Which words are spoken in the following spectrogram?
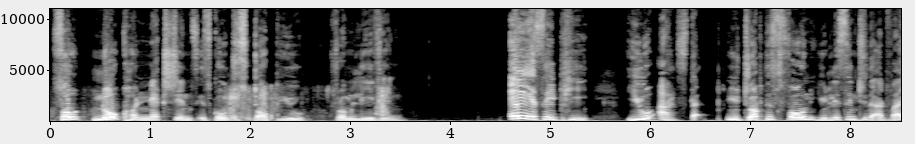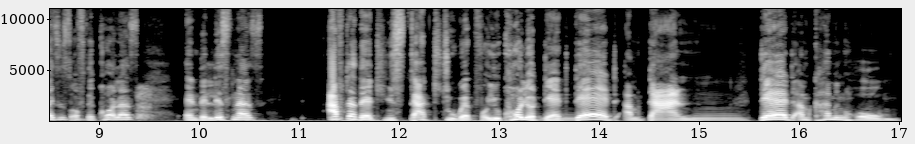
So no connections is going to stop you from leaving. ASAP, you are st- you drop this phone, you listen to the advices of the callers and the listeners. After that, you start to work for you. Call your dad. Mm. Dad, I'm done. Mm. Dad, I'm coming home.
